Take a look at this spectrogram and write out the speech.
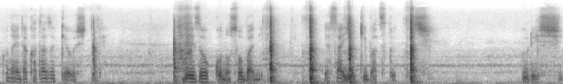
この間片付けをして冷蔵庫のそばに野菜焼き場作ったし嬉しい。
